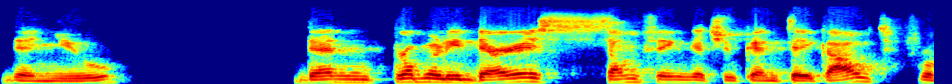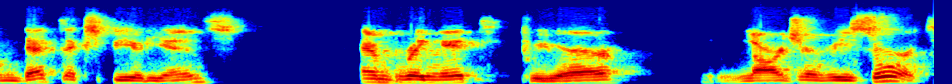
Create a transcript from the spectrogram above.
than you, then probably there is something that you can take out from that experience and bring it to your larger resort,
